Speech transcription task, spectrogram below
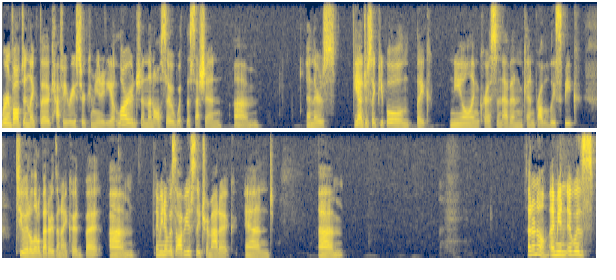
were involved in like the cafe racer community at large and then also with the session um, and there's yeah just like people like neil and chris and evan can probably speak to it a little better than i could but um, i mean it was obviously traumatic and um, i don't know. I mean it was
